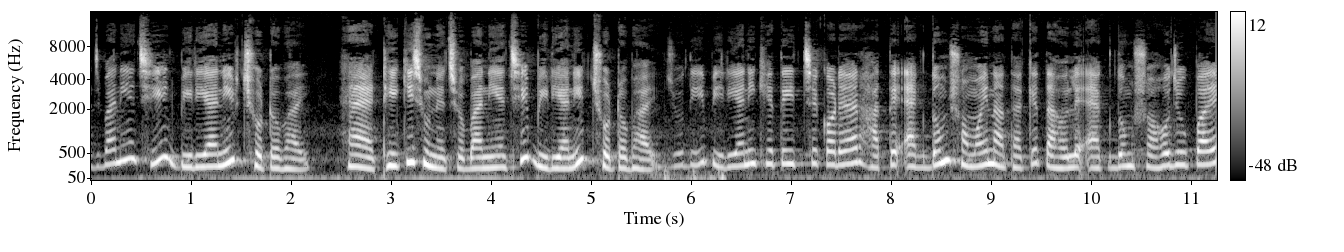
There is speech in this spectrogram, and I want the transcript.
আজ বানিয়েছি বিরিয়ানির ছোট ভাই। হ্যাঁ ঠিকই শুনেছ, বানিয়েছি বিরিয়ানির ছোট ভাই। যদি বিরিয়ানি খেতে ইচ্ছে করে আর হাতে একদম সময় না থাকে, তাহলে একদম সহজ উপায়ে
